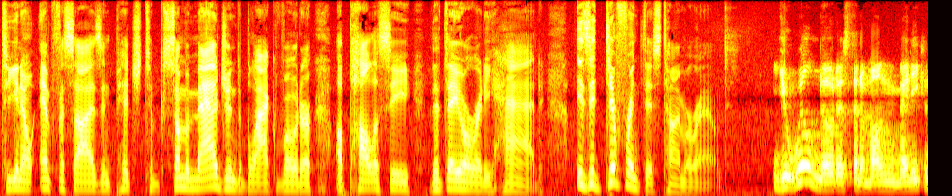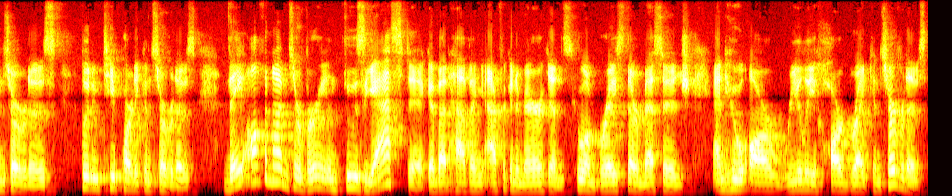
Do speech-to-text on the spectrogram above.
to, you know, emphasize and pitch to some imagined black voter a policy that they already had. Is it different this time around? You will notice that among many conservatives, including Tea Party conservatives, they oftentimes are very enthusiastic about having African Americans who embrace their message and who are really hard right conservatives.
